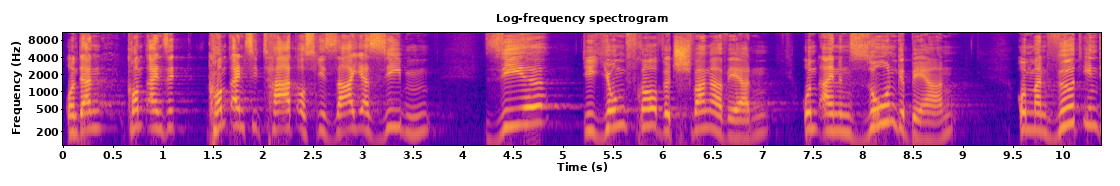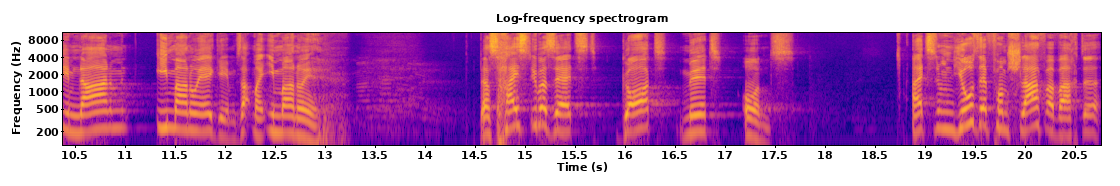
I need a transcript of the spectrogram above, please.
Und dann kommt ein, kommt ein Zitat aus Jesaja 7, siehe, die Jungfrau wird schwanger werden und einen Sohn gebären und man wird ihn dem Namen Immanuel geben. Sag mal Immanuel. Das heißt übersetzt Gott mit uns. Als nun Josef vom Schlaf erwachte,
